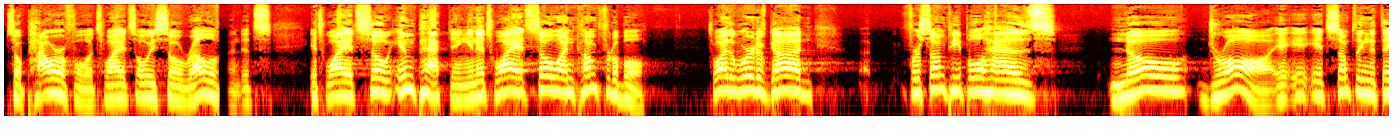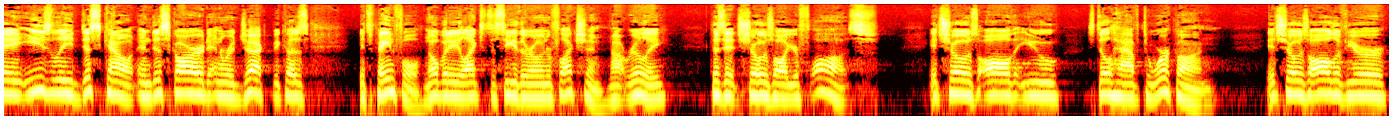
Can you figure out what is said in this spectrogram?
so powerful. It's why it's always so relevant. It's, it's why it's so impacting, and it's why it's so uncomfortable. It's why the Word of God, for some people, has no draw. it's something that they easily discount and discard and reject because it's painful. Nobody likes to see their own reflection. Not really, because it shows all your flaws. It shows all that you still have to work on. It shows all of your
